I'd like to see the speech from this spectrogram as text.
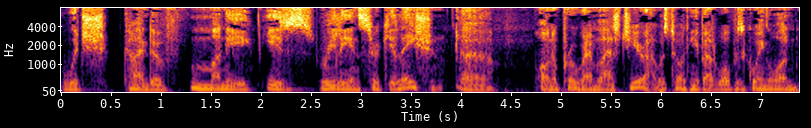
which kind of money is really in circulation. Uh, on a program last year, I was talking about what was going on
